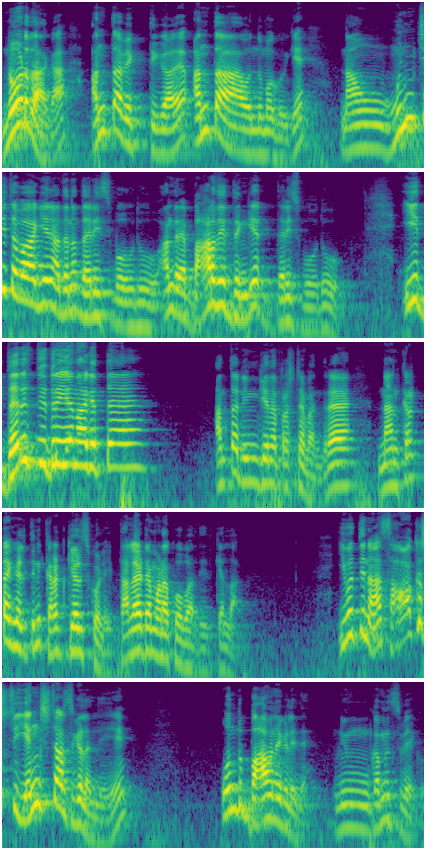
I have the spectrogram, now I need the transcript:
ನೋಡಿದಾಗ ಅಂಥ ವ್ಯಕ್ತಿಗಳ, ಅಂಥ ಒಂದು ಮಗುವಿಗೆ ನಾವು ಮುಂಚಿತವಾಗಿ ಅದನ್ನು ಧರಿಸ್ಬೋದು. ಅಂದರೆ ಬಾರದಿದ್ದಂಗೆ ಧರಿಸ್ಬೋದು. ಈ ಧರಿಸ್ದಿದ್ರೆ ಏನಾಗುತ್ತೆ? ಅಂತ ನಿಮ್ಗೇನೋ ಪ್ರಶ್ನೆ ಬಂದರೆ, ನಾನು ಕರೆಕ್ಟಾಗಿ ಹೇಳ್ತೀನಿ ಕರೆಕ್ಟ್ ಕೇಳಿಸ್ಕೊಳ್ಳಿ. ತಲಾಟೆ ಮಾಡೋಕೆ ಹೋಗಬಾರ್ದು ಇದಕ್ಕೆಲ್ಲ ಇವತ್ತಿನ ಸಾಕಷ್ಟು ಯಂಗ್ಸ್ಟರ್ಸ್ಗಳಲ್ಲಿ ಒಂದು ಭಾವನೆಗಳಿದೆ. ನೀವು ಗಮನಿಸಬೇಕು.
